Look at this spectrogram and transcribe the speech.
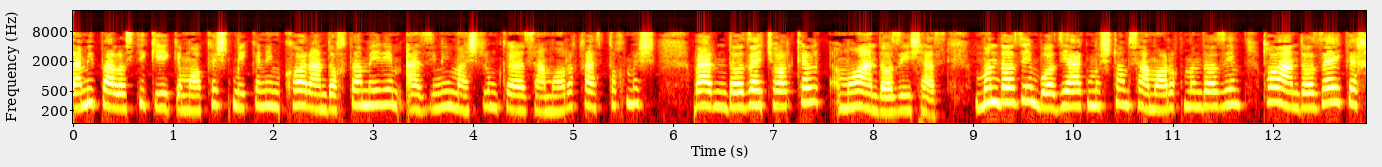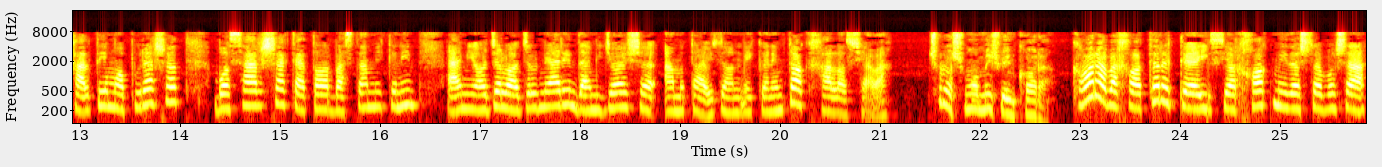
دمی پلاستیکی که ما کشت می‌کنیم کار انداخته میریم. از این مشروم که سمارق است تخمش بر اندازه چهار کل ما اندازهش هست. مندازیم باز یک مشتم سمارق مندازیم. تا اندازه که خلطه ما پوره شد با سرش کتار بسته می‌کنیم. امی آجل آجل میاریم دمی جایش ام تعویزان می‌کنیم تا که خلاص شوه. چرا شما میشو این کاره؟ کار به خاطر که بسیار خاک می داشته باشه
